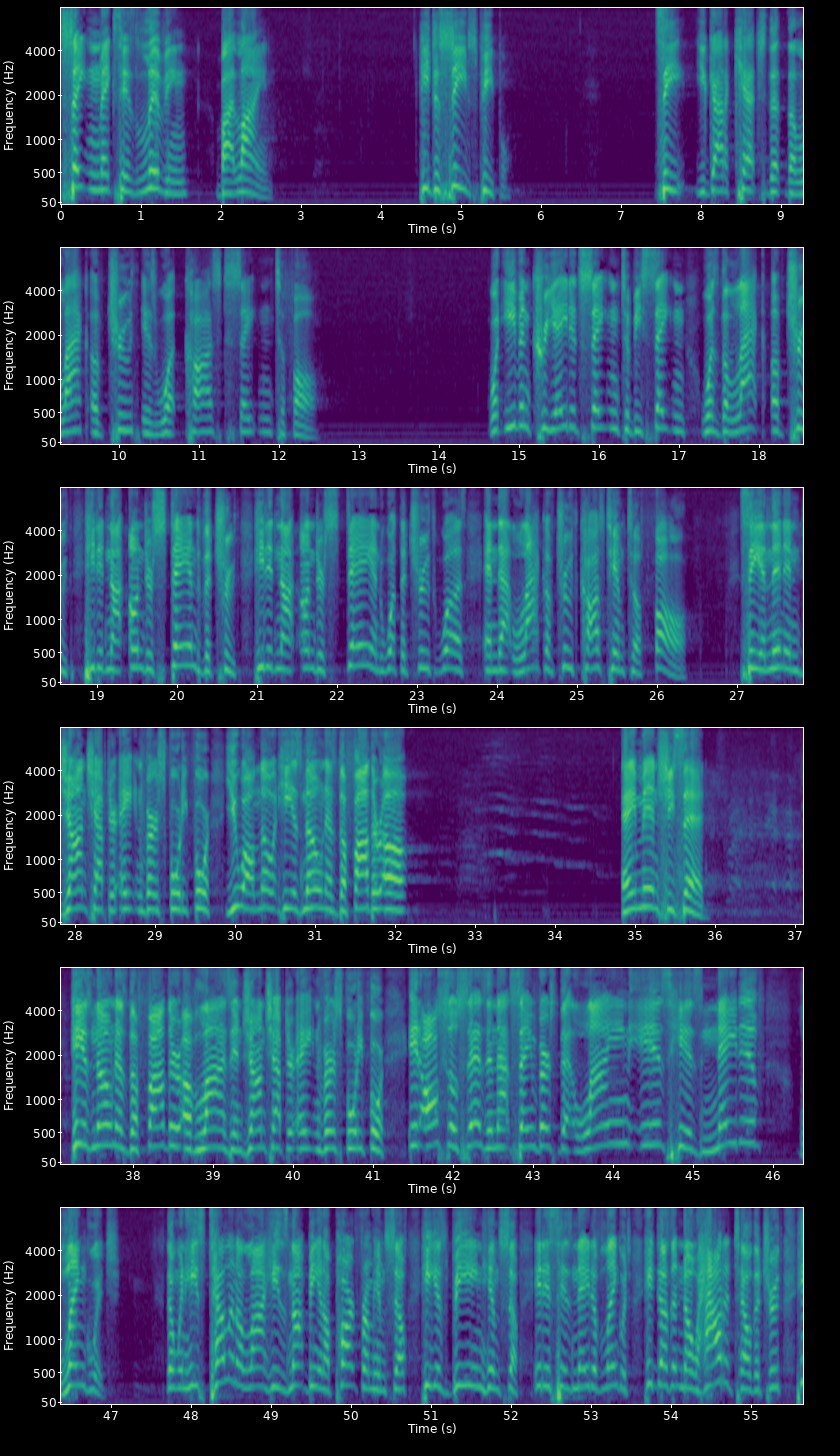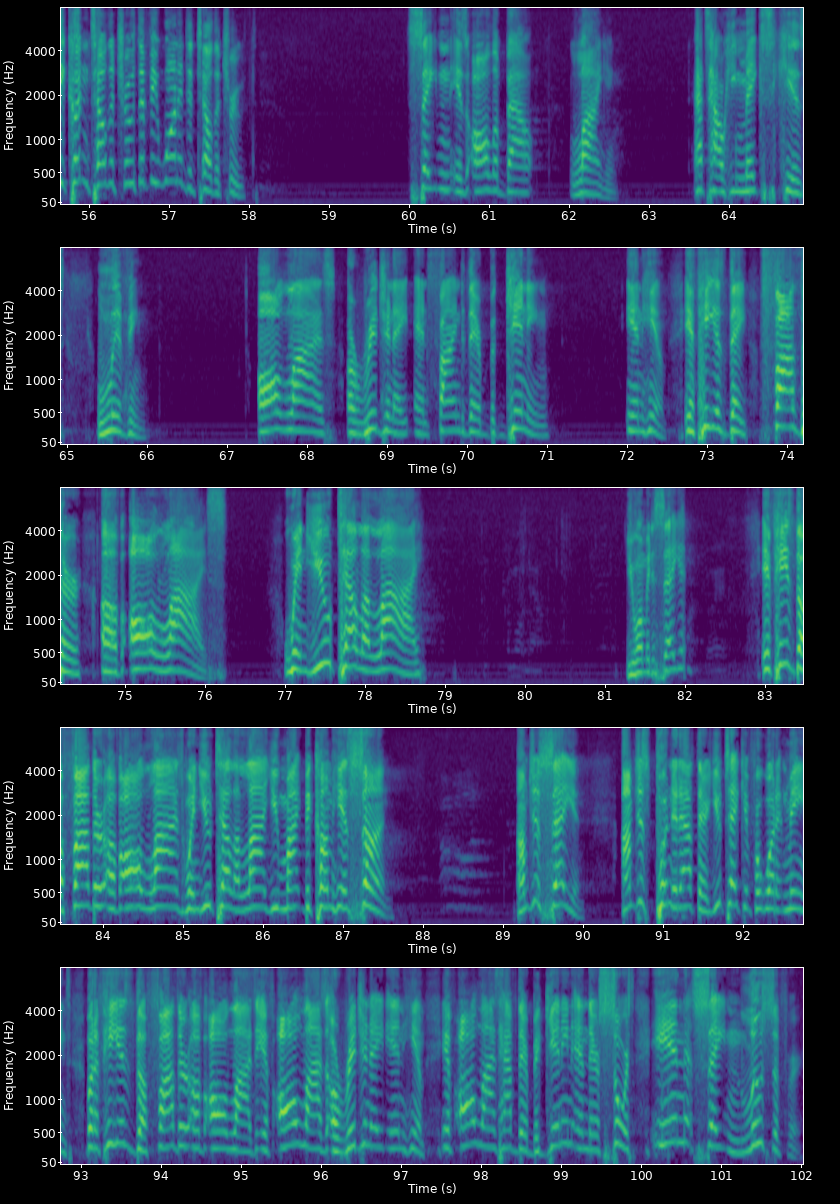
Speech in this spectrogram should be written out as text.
Satan makes his living by lying. He deceives people. See, you got to catch that the lack of truth is what caused Satan to fall. What even created Satan to be Satan was the lack of truth. He did not understand the truth. He did not understand what the truth was, and that lack of truth caused him to fall. See, and then in John chapter 8 and verse 44, you all know it. He is known as the father of. Amen, she said. He is known as the father of lies in John chapter 8 and verse 44. It also says in that same verse that lying is his native language. That when he's telling a lie, he's not being apart from himself, he is being himself. It is his native language. He doesn't know how to tell the truth. He couldn't tell the truth if he wanted to tell the truth. Satan is all about lying. That's how he makes his living all lies originate and find their beginning in him. If he is the father of all lies, when you tell a lie, you want me to say it? If he's the father of all lies, when you tell a lie, you might become his son. I'm just saying. I'm just putting it out there. You take it for what it means. But if he is the father of all lies, if all lies originate in him, if all lies have their beginning and their source in Satan, Lucifer,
